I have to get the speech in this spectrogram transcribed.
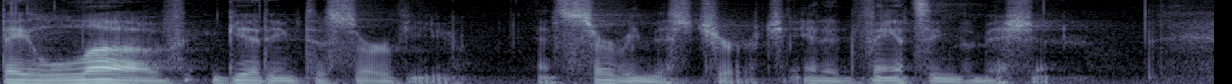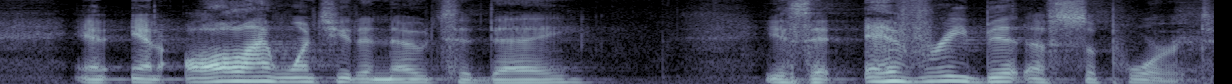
They love getting to serve you and serving this church and advancing the mission. And, and all I want you to know today is that every bit of support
